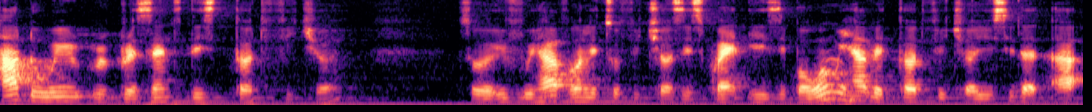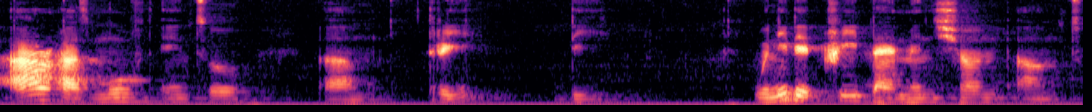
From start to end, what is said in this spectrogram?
how do we represent this third feature? So if we have only two features, it's quite easy. But when we have a third feature, you see that R has moved into um, 3D. We need a three dimension um, to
